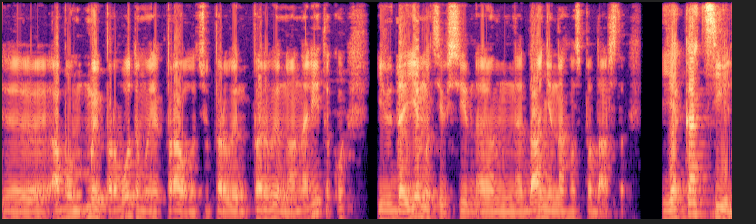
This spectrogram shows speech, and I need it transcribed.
е, або ми проводимо, як правило, цю первин, первинну аналітику і віддаємо ці всі ем, дані на господарство. Яка ціль?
